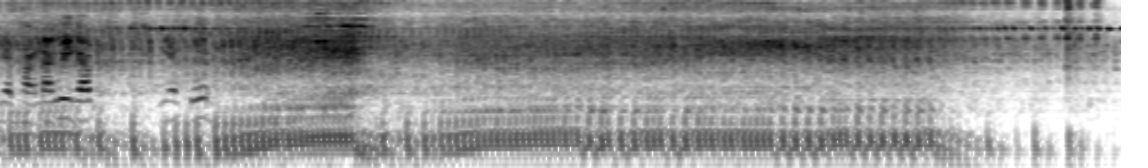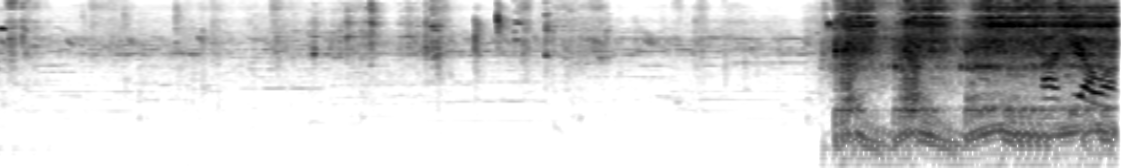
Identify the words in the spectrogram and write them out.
เงียบทางนักวิ่งครับ เงียบเกินท่าเกี่ยวอะ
